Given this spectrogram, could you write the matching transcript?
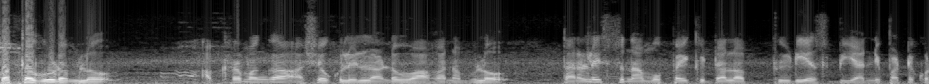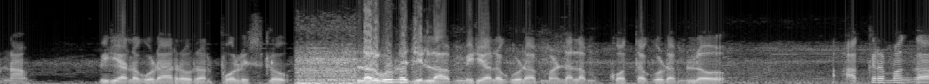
కొత్తగూడెంలో అక్రమంగా అశోక్ లీలాండ్ వాహనంలో తరలిస్తున్న ముప్పై క్వింటాల పీడీఎస్ బియ్యాన్ని పట్టుకున్న మిర్యాలగూడ రూరల్ పోలీసులు. నల్గొండ జిల్లా మిర్యాలగూడ మండలం కొత్తగూడెంలో అక్రమంగా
